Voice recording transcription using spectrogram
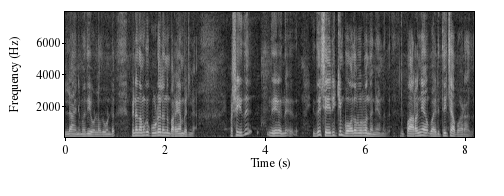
എല്ലാ അനുമതിയും ഉള്ളതുകൊണ്ട് പിന്നെ നമുക്ക് കൂടുതലൊന്നും പറയാൻ പറ്റില്ല. പക്ഷേ ഇത് ഇത് ശരിക്കും ബോധപൂർവം തന്നെയാണിത്. ഇത് പറഞ്ഞ് വരുത്തിച്ച അപകടം അത്.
